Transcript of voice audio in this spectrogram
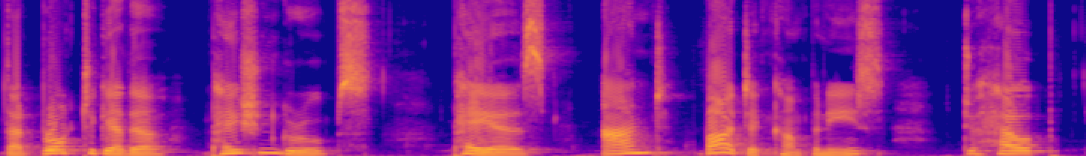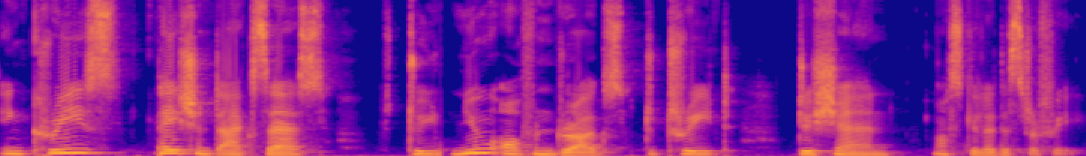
that brought together patient groups, payers, and biotech companies to help increase patient access to new orphan drugs to treat Duchenne muscular dystrophy.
